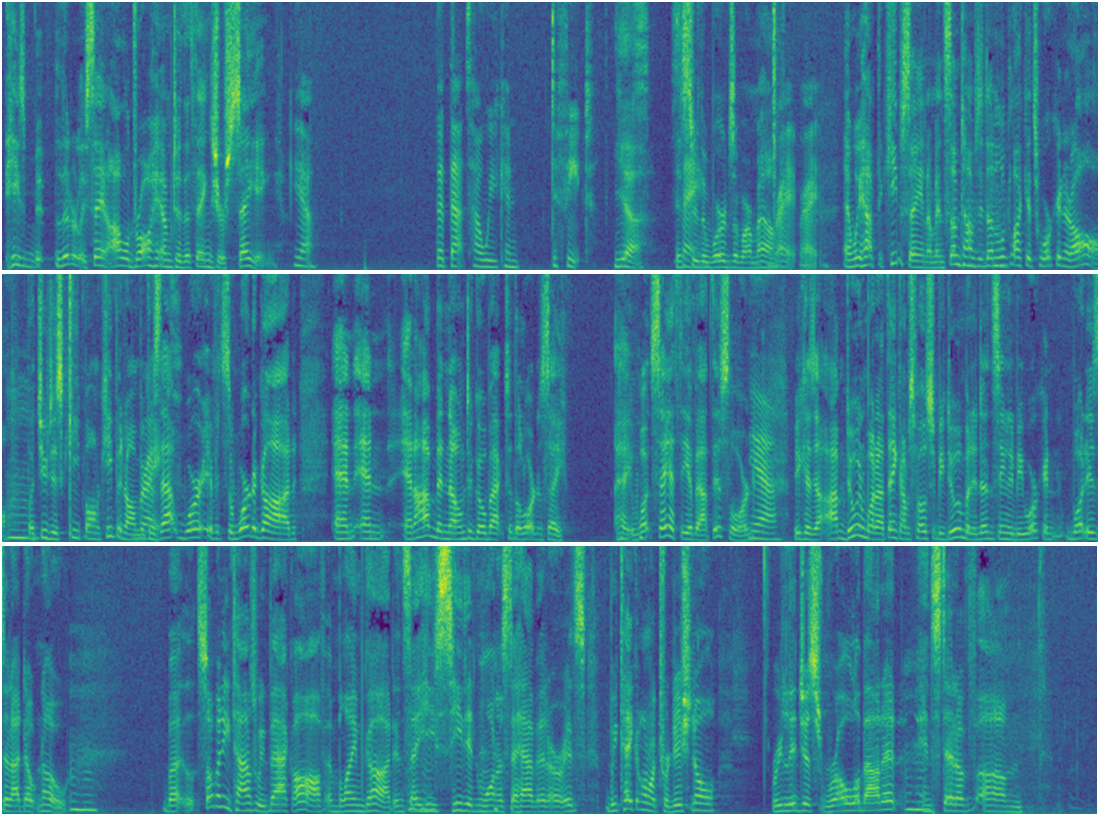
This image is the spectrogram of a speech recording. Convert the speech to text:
He's b- literally saying, I will draw him to the things you're saying. Yeah. That that's how we can defeat. Yeah. It's through the words of our mouth. Right, right. And we have to keep saying them. And sometimes it doesn't look mm-hmm. like it's working at all, mm-hmm. but you just keep on keeping on because Right. that word, if it's the word of God, and and and I've been known to go back to the Lord and say, "Hey, what saith thee about this, Lord?" Yeah. Because I'm doing what I think I'm supposed to be doing, but it doesn't seem to be working. What is it I don't know? Mm-hmm. But so many times we back off and blame God and say mm-hmm. he's he didn't want us to have it, or it's we take on a traditional religious role about it mm-hmm. instead of um,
